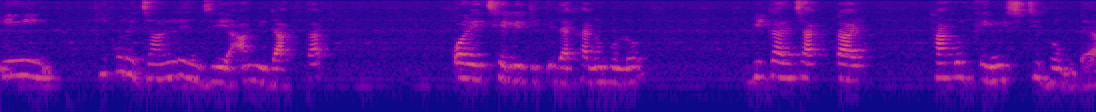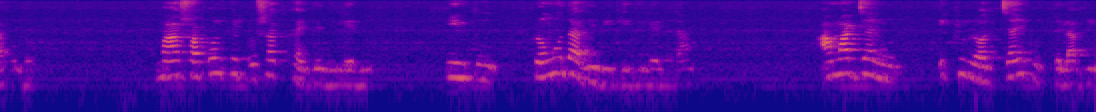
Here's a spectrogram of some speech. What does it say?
ইনি কি করে জানলেন যে আমি ডাক্তার? পরে ছেলেটিকে দেখানো হলো, বিকাল চারটায় ঠাকুরকে মিষ্টি ভোগ দেওয়া হলো। মা সকলকে প্রসাদ খাইতে দিলেন, কিন্তু প্রমোদা দেবীকে দিলেন না। আমার যেন একটু লজ্জাই করতে লাগল।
